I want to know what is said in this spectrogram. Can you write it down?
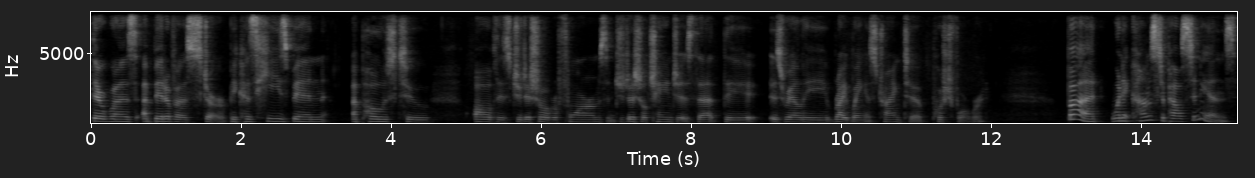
there was a bit of a stir because he's been opposed to all of these judicial reforms and judicial changes that the Israeli right wing is trying to push forward. But when it comes to Palestinians,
